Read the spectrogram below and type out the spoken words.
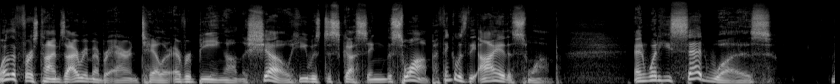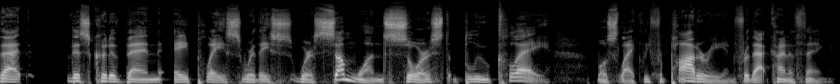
One of the first times I remember Aaron Taylor ever being on the show, he was discussing the swamp. I think it was the eye of the swamp. And what he said was that this could have been a place where they where someone sourced blue clay, most likely for pottery and for that kind of thing.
